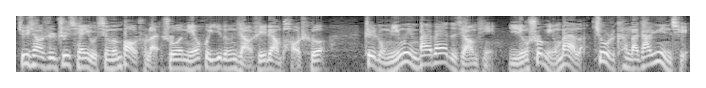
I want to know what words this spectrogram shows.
就像是之前有新闻爆出来说，年会一等奖是一辆跑车，这种明明白白的奖品已经说明白了，就是看大家运气。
